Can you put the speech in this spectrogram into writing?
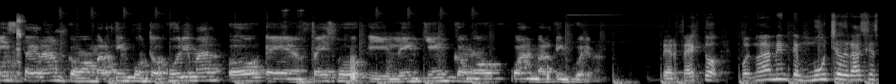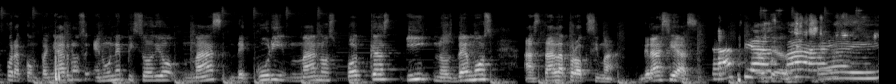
Instagram como martin.curiman o en Facebook y LinkedIn como Juan Martín Curiman. Perfecto. Pues nuevamente muchas gracias por acompañarnos en un episodio más de Curi Manos Podcast y nos vemos hasta la próxima. Gracias. Gracias. Bye.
